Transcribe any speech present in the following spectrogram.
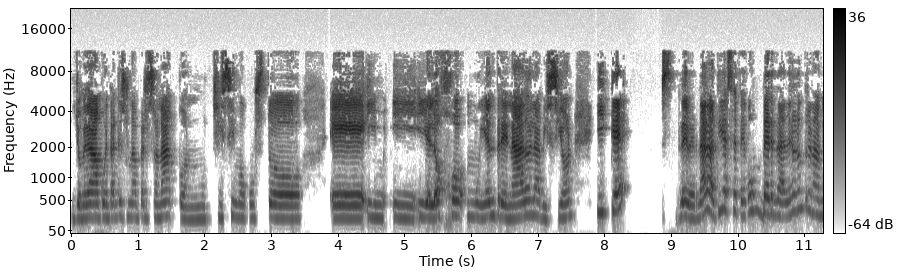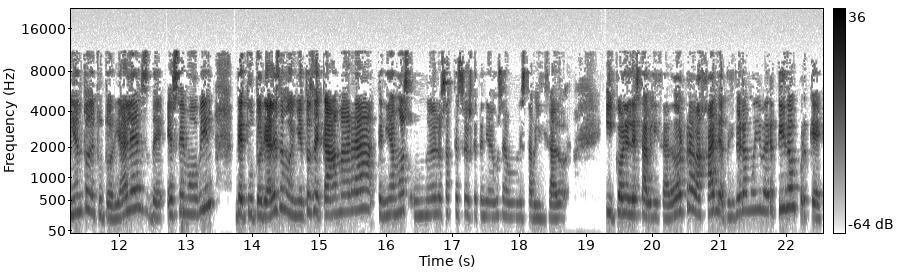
yo me daba cuenta que es una persona con muchísimo gusto eh, y, el ojo muy entrenado en la visión y que de verdad, la tía se pegó un verdadero entrenamiento de tutoriales de ese móvil, de tutoriales de movimientos de cámara. Teníamos, uno de los accesorios que teníamos era un estabilizador. Y con el estabilizador trabajar, y al principio era muy divertido porque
